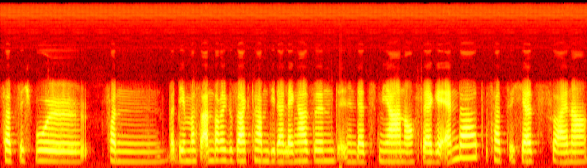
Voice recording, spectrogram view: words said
es hat sich wohl von dem, was andere gesagt haben, die da länger sind, in den letzten Jahren auch sehr geändert. Es hat sich jetzt zu einer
